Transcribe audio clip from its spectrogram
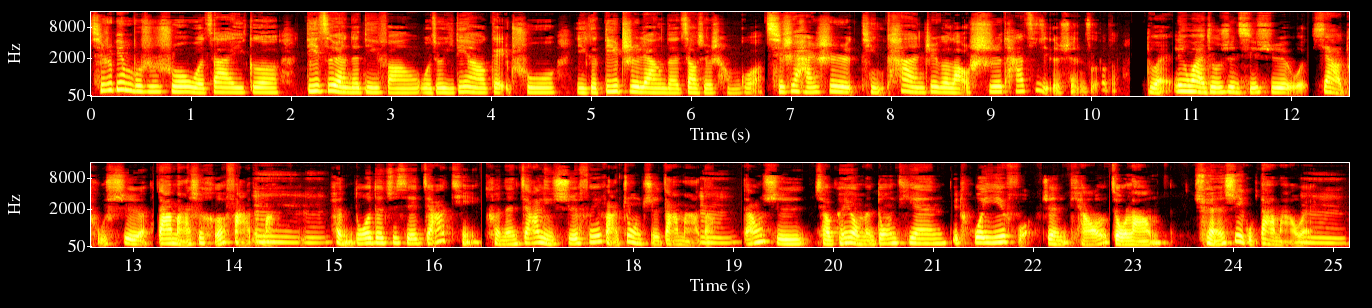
其实并不是说我在一个低资源的地方，我就一定要给出一个低质量的教学成果。其实还是挺看这个老师他自己的选择的。对，另外就是其实我西雅图是大麻是合法的嘛，嗯嗯，很多的这些家庭可能家里是非法种植大麻的，当时小朋友们冬天一脱衣服，整条走廊全是一股大麻味。嗯，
